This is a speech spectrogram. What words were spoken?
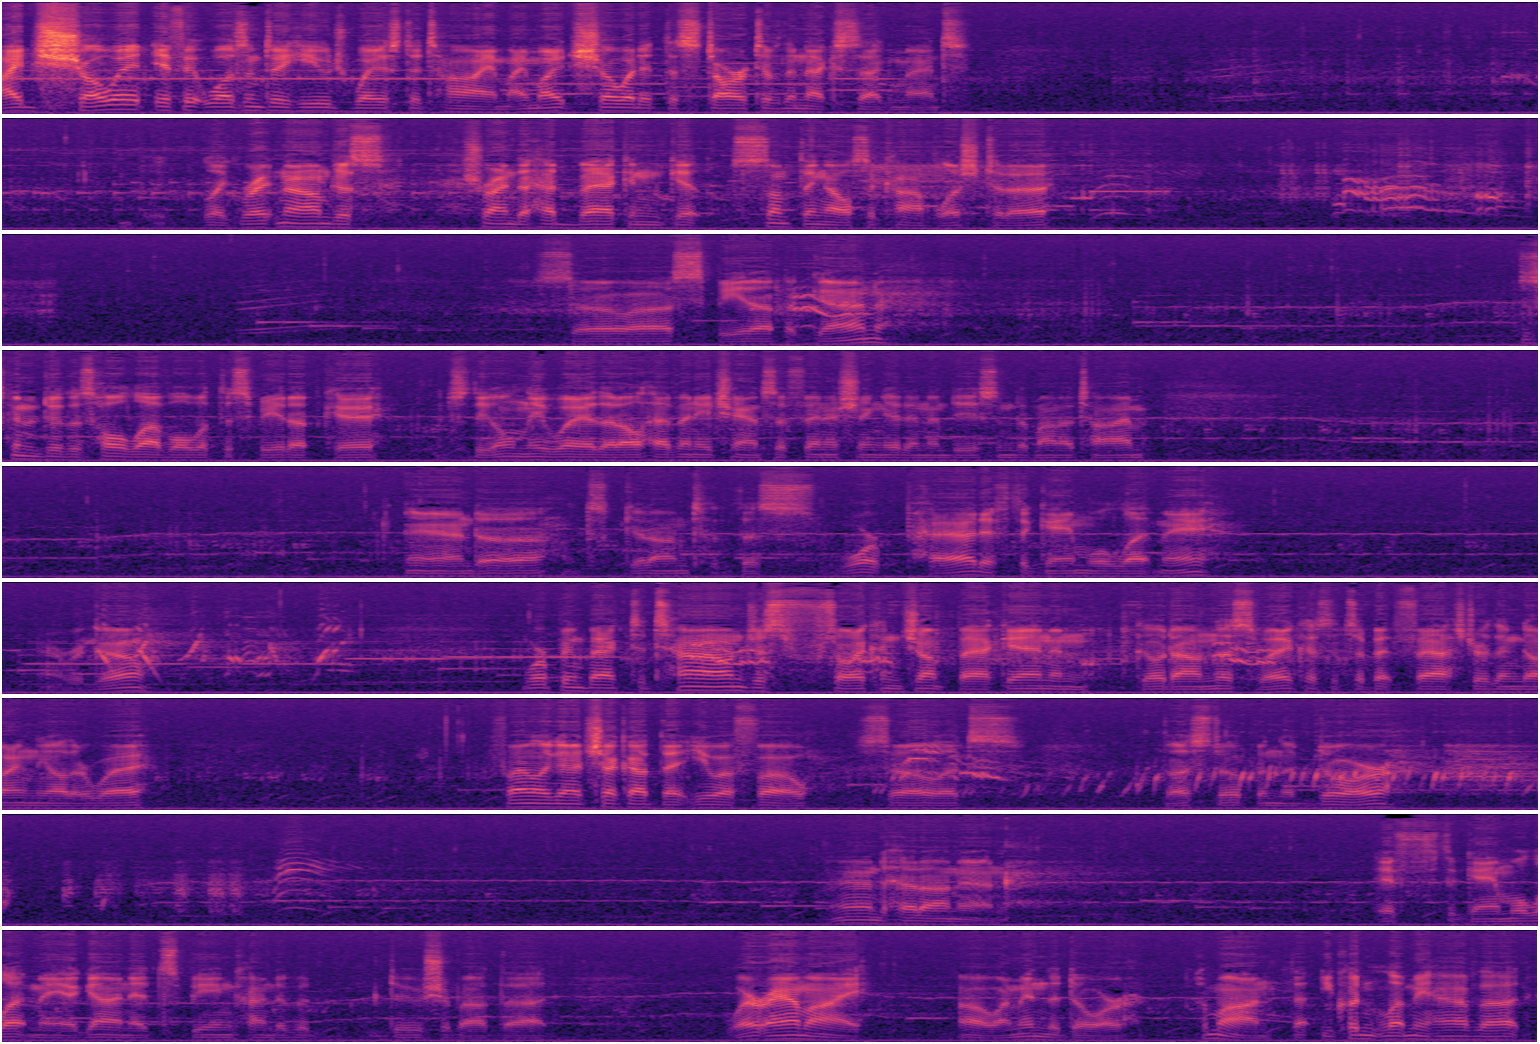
I'd show it if it wasn't a huge waste of time. I might show it at the start of the next segment. Like, right now I'm just trying to head back and get something else accomplished today. So, uh, speed up again. Just gonna do this whole level with the speed up key. It's the only way that I'll have any chance of finishing it in a decent amount of time. And uh, let's get onto this warp pad if the game will let me. There we go. Warping back to town just so I can jump back in and go down this way because it's a bit faster than going the other way. Finally to check out that UFO. So let's bust open the door. Head on in. If the game will let me. Again, it's being kind of a douche about that. Where am I? Oh, I'm in the door. Come on, that, you couldn't let me have that?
